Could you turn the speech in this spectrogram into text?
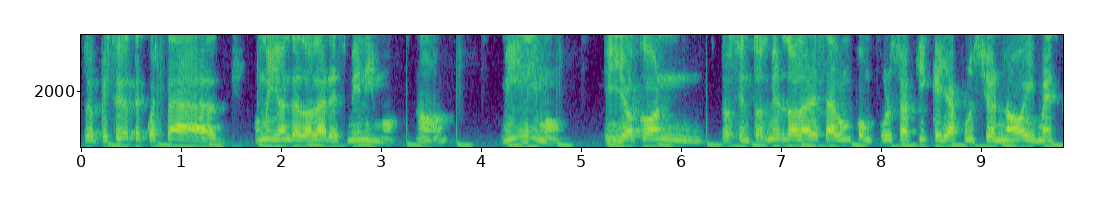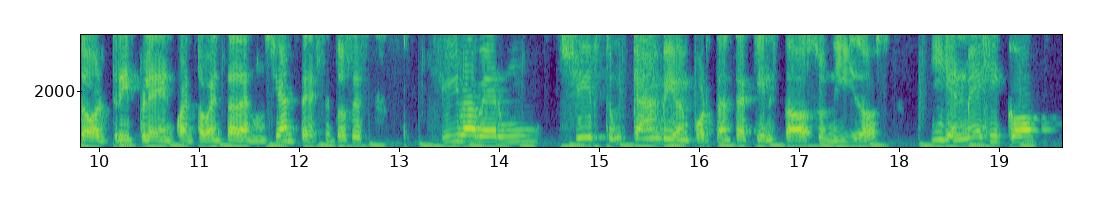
tu episodio te cuesta un millón de dólares mínimo, ¿no? Mínimo. Y yo con 200 mil dólares hago un concurso aquí que ya funcionó y meto el triple en cuanto a venta de anunciantes. Entonces, sí va a haber un shift, un cambio importante aquí en Estados Unidos. Y en México,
